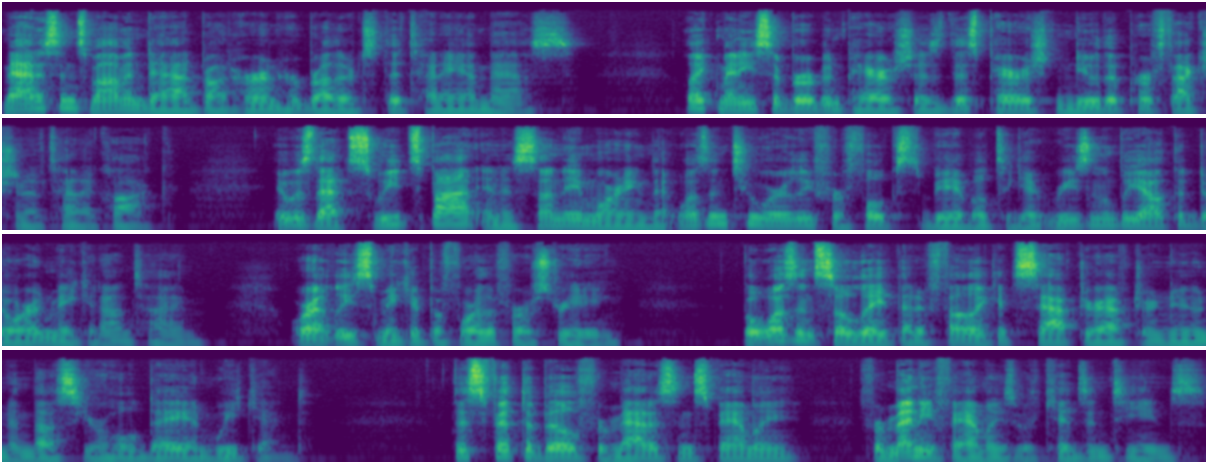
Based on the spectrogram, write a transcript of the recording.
Madison's mom and dad brought her and her brother to the 10 a.m. Mass. Like many suburban parishes, this parish knew the perfection of 10 o'clock. It was that sweet spot in a Sunday morning that wasn't too early for folks to be able to get reasonably out the door and make it on time, or at least make it before the first reading but wasn't so late that it felt like it sapped your afternoon and thus your whole day and weekend. This fit the bill for Madison's family, for many families with kids and teens,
